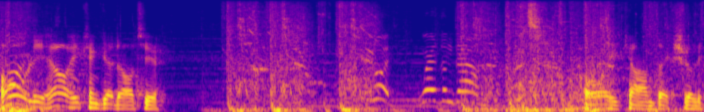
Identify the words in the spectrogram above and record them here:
Holy hell, he can get out here. Them down. Oh, he can't actually.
